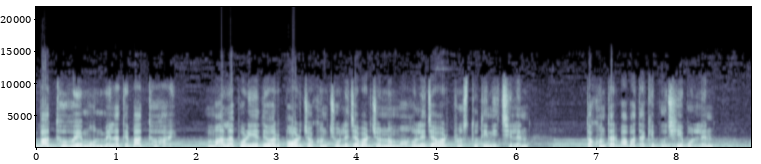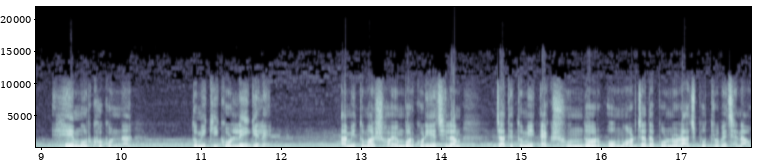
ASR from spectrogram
বাধ্য হয়ে মন মেলাতে বাধ্য হয়। মালা পরিয়ে দেওয়ার পর যখন চলে যাবার জন্য মহলে যাওয়ার প্রস্তুতি নিচ্ছিলেন, তখন তার বাবা তাকে বুঝিয়ে বললেন, হে মূর্খ কন্যা তুমি কি করলেই গেলে? আমি তোমার স্বয়ম্বর করিয়েছিলাম যাতে তুমি এক সুন্দর ও মর্যাদাপূর্ণ রাজপুত্র বেছে নাও।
